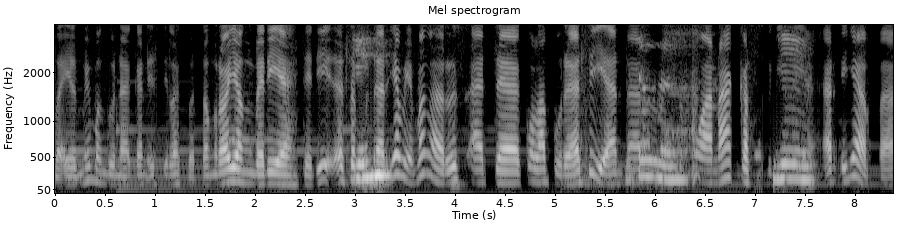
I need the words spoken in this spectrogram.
Mbak Ilmi menggunakan istilah gotong royong tadi ya. Jadi okay. Eh, sebenarnya memang harus ada kolaborasi antara semua nakes begitu yeah. ya. Artinya apa?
